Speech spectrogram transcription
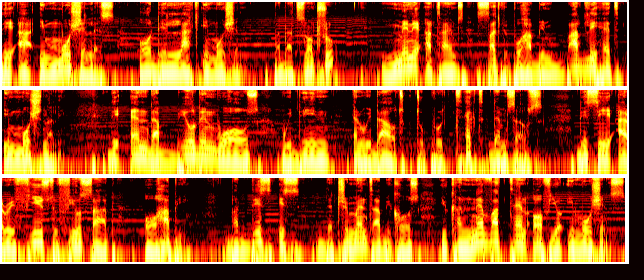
they are emotionless or they lack emotion, but that's not true. Many a times, such people have been badly hurt emotionally. They end up building walls within and without to protect themselves. They say, I refuse to feel sad or happy. But this is detrimental because you can never turn off your emotions.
